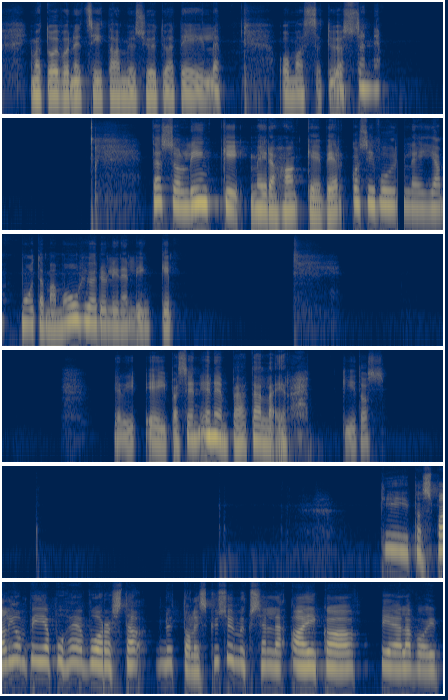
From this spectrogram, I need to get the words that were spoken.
ja mä toivon, että siitä on myös hyötyä teille omassa työssänne. Tässä on linkki meidän hankkeen verkkosivuille ja muutama muu hyödyllinen linkki. Eli eipä sen enempää tällä erää. Kiitos. Kiitos paljon Pia puheenvuorosta. Nyt olisi kysymyksellä aikaa. Vielä voi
